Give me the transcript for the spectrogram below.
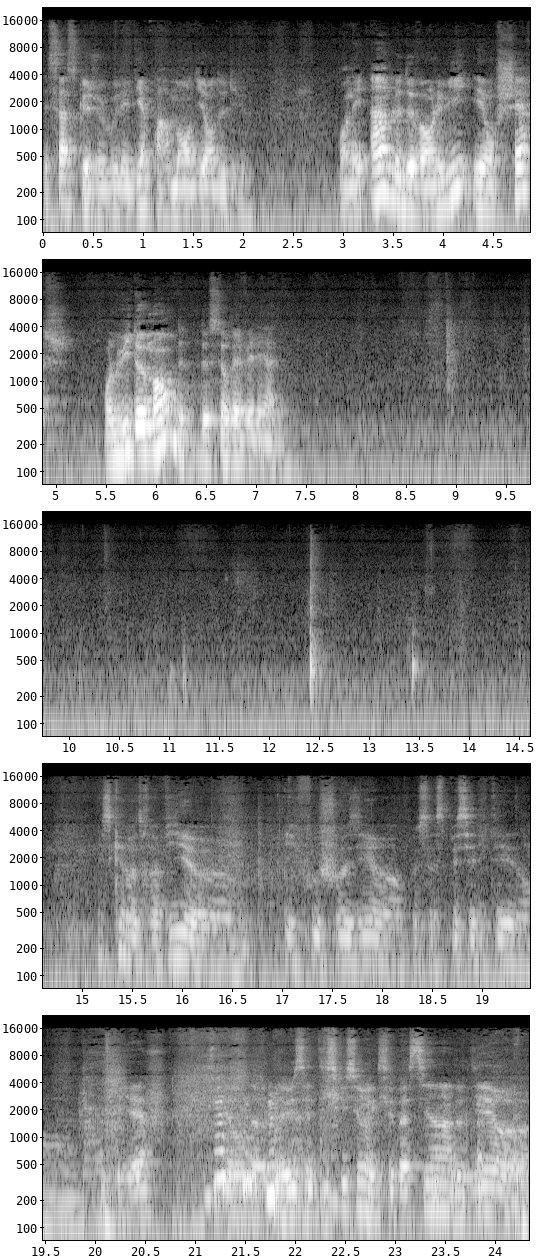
c'est ça ce que je voulais dire par mendiant de Dieu. On est humble devant lui et on cherche, on lui demande de se révéler à nous. Est-ce qu'à votre avis, euh, il faut choisir un peu sa spécialité dans la prière? On a, eu cette discussion avec Sébastien de dire euh,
